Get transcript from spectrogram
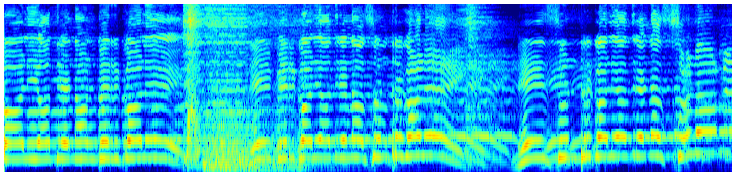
ಗಾಳಿ ಆದ್ರೆ ನಾನ್ ಬಿರ್ಗಾಳಿ. ನೀ ಬಿರ್ಗಾಳಿ ಆದ್ರೆ ನಾ ಸುಂಟ್ರ ಗಾಳಿ ನೀ ಸುಂಟ್ರ ಗಾಳಿ ಆದ್ರೆ ನಾ ಸುನಾಮಿ.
